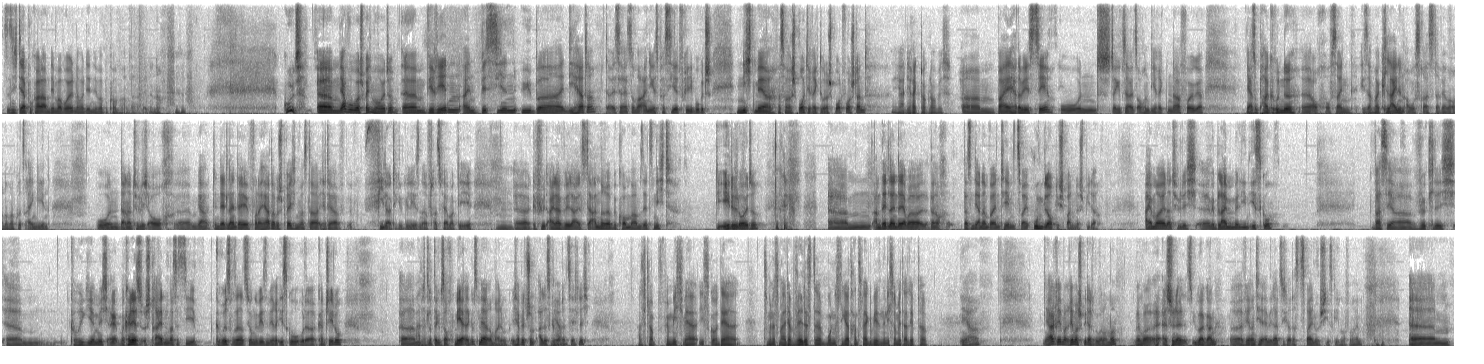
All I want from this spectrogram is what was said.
es ist nicht der Pokalabend, den wir wollten, aber den, den wir bekommen haben dann am Ende. Ne? Gut, ähm, ja, worüber sprechen wir heute? Ähm, wir reden ein bisschen über die Hertha. Da ist ja jetzt nochmal einiges passiert. Fredi Bobic nicht mehr, was war er, Sportdirektor oder Sportvorstand? Ja, Direktor, glaube ich. Ähm, bei Hertha BSC. Und da gibt es ja jetzt auch einen direkten Nachfolger. Ja, so ein paar Gründe, äh, auch auf seinen, ich sag mal, kleinen Ausrast. Da werden wir auch nochmal kurz eingehen. Und dann natürlich auch ähm, ja, den Deadline Day von der Hertha besprechen, was da, ich hatte ja viele Artikel gelesen auf transfermarkt.de. Mhm. Äh, gefühlt einer wilder als der andere. Bekommen haben sie jetzt nicht die Edelleute. ähm, am Deadline Day aber dann auch, das sind die anderen beiden Themen, zwei unglaublich spannende Spieler. Einmal natürlich, äh, wir bleiben in Berlin, Isco, was ja wirklich ähm, korrigiere mich. Äh, man kann jetzt streiten, was jetzt die größere Sensation gewesen wäre, Isco oder Cancelo. Ähm, also ich glaube, da gibt es auch mehr, da gibt mehrere Meinungen. Ich habe jetzt schon alles gehört ja. tatsächlich. Also ich glaube, für mich wäre Isco der zumindest mal der wildeste Bundesliga-Transfer gewesen, den ich so miterlebt habe. Ja. Ja, reden wir, reden wir später drüber nochmal. Wenn wir, äh, schon als Übergang, äh, während hier RB Leipzig gerade das 2-0 schießt gegen Hoffenheim. Ähm,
